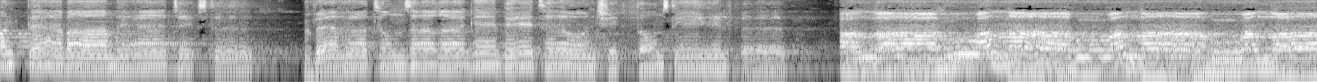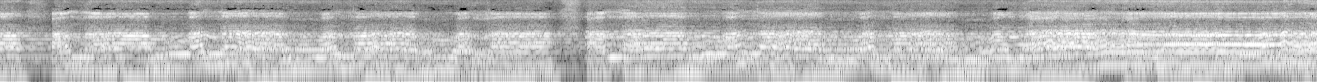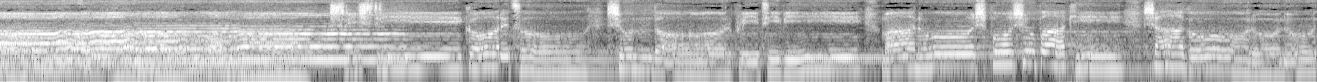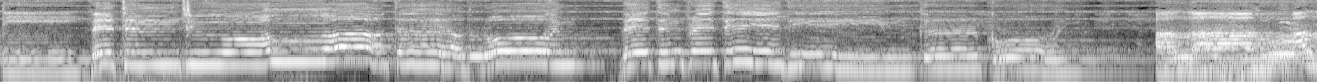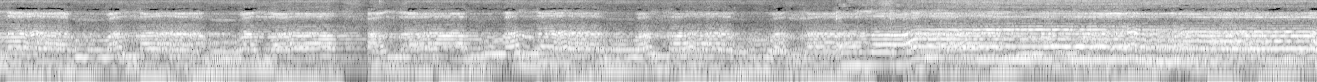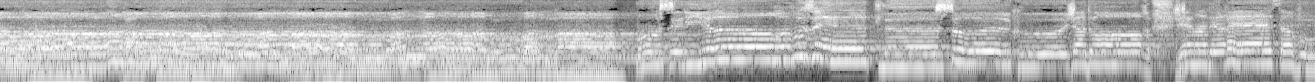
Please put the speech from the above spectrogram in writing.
und der Barmherzigste? Wer hört unsere Gebete und schickt uns die Hilfe? Allahu, Allahu, Allahu, Allah, Allah. করেছ সুন্দর পৃথিবী মানুষ পশু পাখি সাগর নদী। Beten to Allahu Allahu Allahu Allahu seul que j'adore, je m'adresse à vous.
